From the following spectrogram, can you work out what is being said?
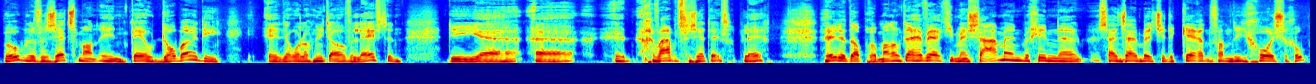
beroemde verzetsman in, Theo Dobbe... die de oorlog niet overleeft en die uh, gewapend verzet heeft gepleegd. Hele dappere man. Ook daar werkt hij mee samen. In het begin zijn zij een beetje de kern van die Gooise groep.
